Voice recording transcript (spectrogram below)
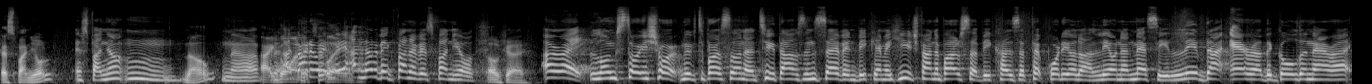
Espanyol? Espanyol? Mm, No? no. I've right, go I've on, got to explain. admit, I'm not a big fan of Espanyol. Okay. All right, long story short, moved to Barcelona in 2007, became a huge fan of Barca because of Pep Guardiola and Lionel Messi, lived that era, the golden era,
